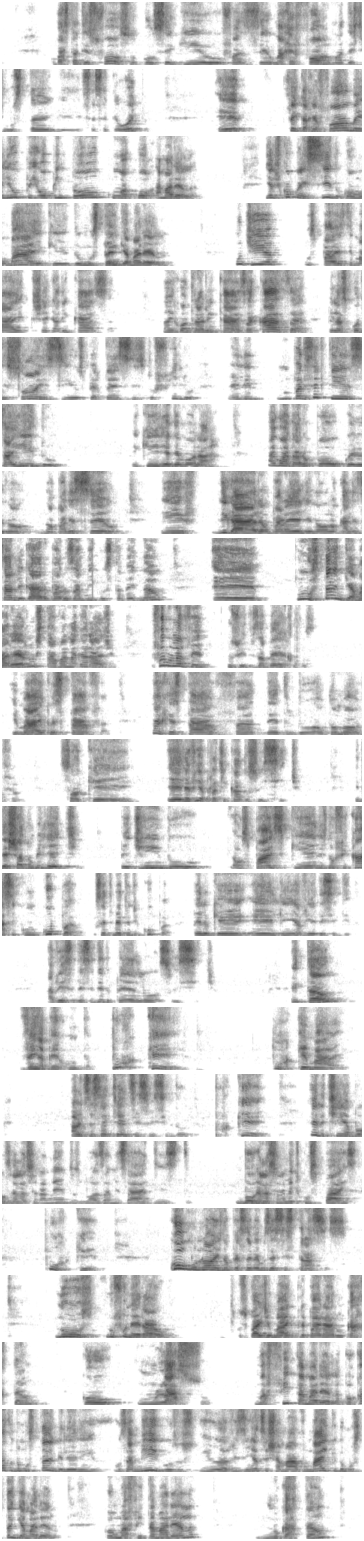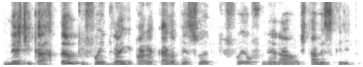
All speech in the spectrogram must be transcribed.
Com bastante esforço, conseguiu fazer uma reforma deste Mustang 68. E, feita a reforma, ele o pintou com a cor amarela. E ele ficou conhecido como Mike do Mustang amarelo. Um dia, os pais de Mike chegaram em casa, não encontraram em casa. A casa, pelas condições e os pertences do filho, ele não parecia que tinha saído e que iria demorar. Aguardaram um pouco, ele não, não apareceu, e ligaram para ele, não localizaram, ligaram para os amigos também não. E um Mustang amarelo estava na garagem. Foram lá ver os vidros abertos. E Michael estava. Michael estava dentro do automóvel, só que ele havia praticado suicídio e deixado um bilhete pedindo aos pais que eles não ficassem com culpa, o sentimento de culpa pelo que ele havia decidido. Havia se decidido pelo suicídio. Então, vem a pergunta: por quê? Por que Mike, aos 17 anos, se suicidou? Por quê? Ele tinha bons relacionamentos, boas amizades, bom relacionamento com os pais. Por quê? Como nós não percebemos esses traços? No, no funeral, os pais de Mike prepararam um cartão com um laço uma fita amarela. Por causa do Mustang, ele, ele, os amigos e a vizinhança chamavam Mike do Mustang amarelo. Com uma fita amarela no cartão. Neste cartão, que foi entregue para cada pessoa que foi ao funeral, estava escrito:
